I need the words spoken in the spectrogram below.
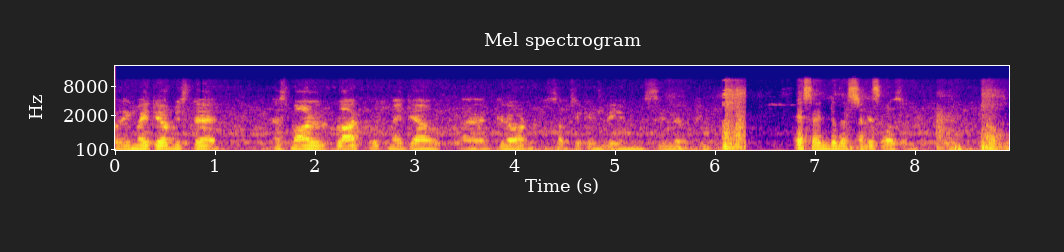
We might have missed a, a small plaque which might have uh, grown subsequently in severity. Yes, I do the That stent. is possible. Okay.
